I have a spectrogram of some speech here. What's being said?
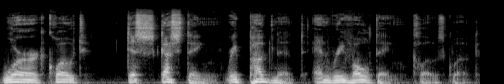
were, quote, disgusting, repugnant, and revolting, close quote.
